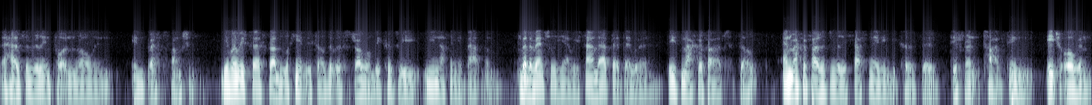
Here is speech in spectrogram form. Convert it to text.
that has a really important role in, in breast function. Yeah, when we first started looking at these cells, it was a struggle because we knew nothing about them. But eventually, yeah, we found out that there were these macrophage cells. And macrophages are really fascinating because there's different types in each organ.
